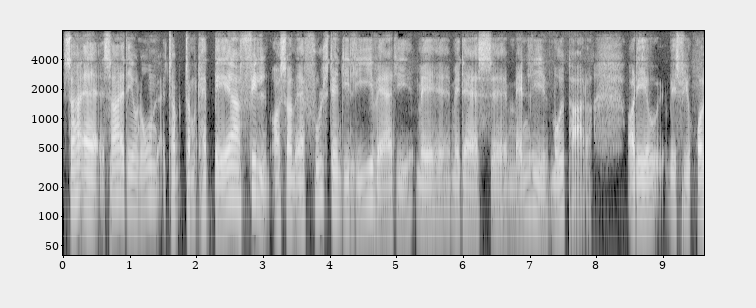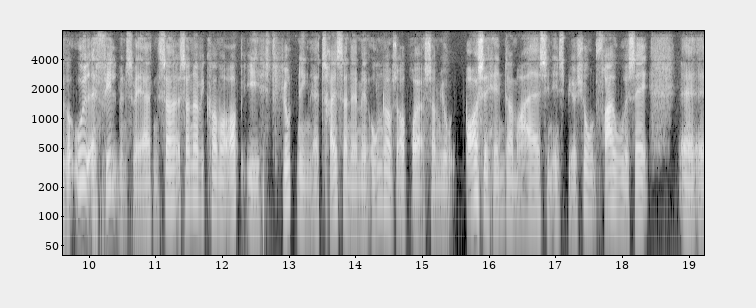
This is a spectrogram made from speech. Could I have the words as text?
så er, så er det jo nogen, som, som kan bære film, og som er fuldstændig ligeværdige med, med deres øh, mandlige modparter. Og det er jo, hvis vi rykker ud af filmens verden, så, så når vi kommer op i slutningen af 60'erne med ungdomsoprør, som jo også henter meget af sin inspiration fra USA, øh, øh,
